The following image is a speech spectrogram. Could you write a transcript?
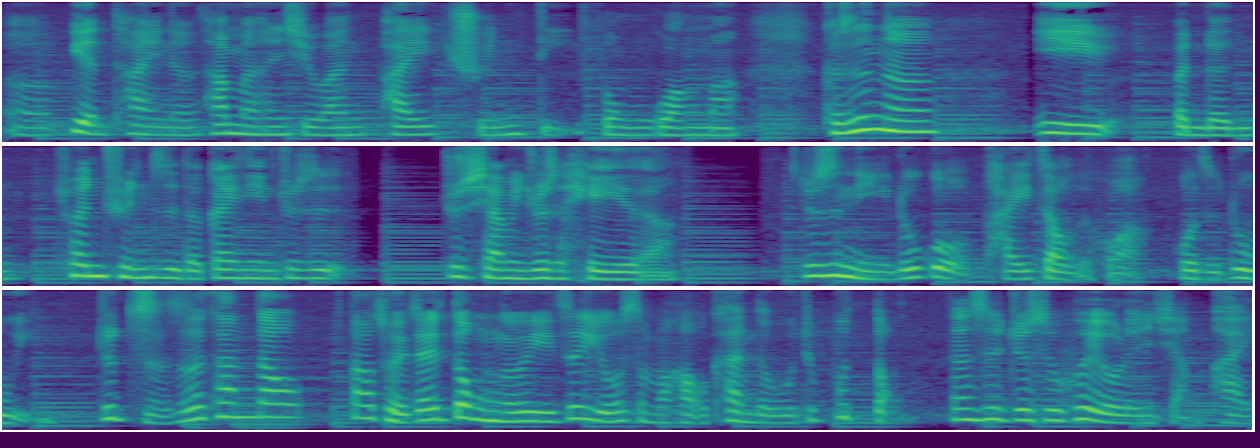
呃变态呢？他们很喜欢拍裙底风光吗？可是呢，以本人穿裙子的概念，就是就是下面就是黑的啊。就是你如果拍照的话，或者录影，就只是看到大腿在动而已，这有什么好看的？我就不懂。但是就是会有人想拍，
